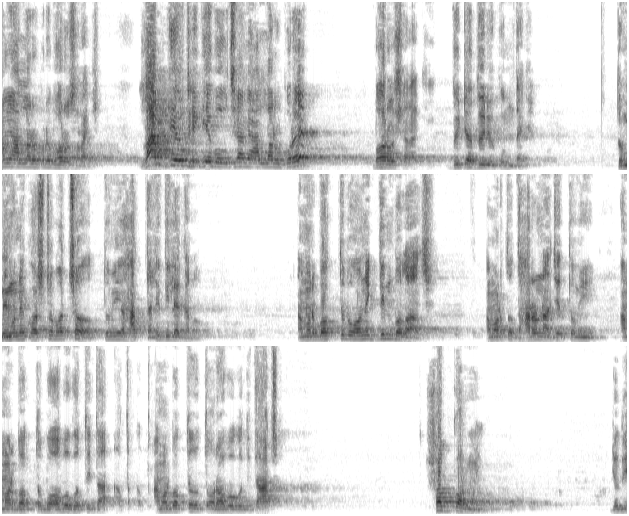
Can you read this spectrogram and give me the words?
আমি আল্লাহর উপরে ভরসা রাখি। লাভ দিয়ে উঠে গিয়ে বলছে, আমি আল্লাহর উপরে ভরসা রাখি। দুইটা দুই রকম দেখে। তুমি মনে কষ্ট পাচ্ছ? তুমি হাততালি দিলে কেন? আমার বক্তব্য অনেক দিন বলা আছে। আমার তো ধারণা যে তুমি আমার বক্তব্য অবগতিতা, আমার বক্তব্য তোমার অবগতিতে আছে। সব কর্মই। যদি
